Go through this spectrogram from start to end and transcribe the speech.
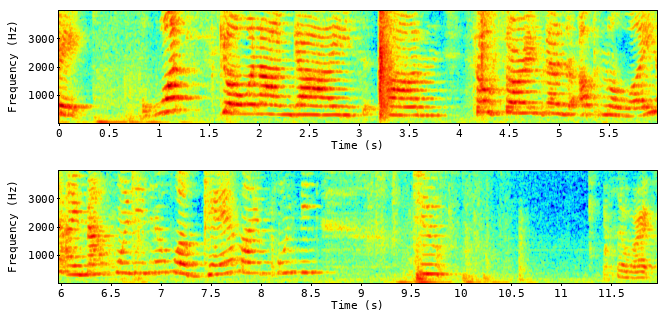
Okay, what's going on, guys? Um, so sorry if you guys are up in the light. I'm not pointing at a webcam. I'm pointing to. So right,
